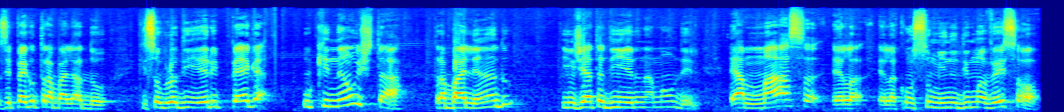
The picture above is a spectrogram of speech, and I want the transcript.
Você pega o trabalhador que sobrou dinheiro e pega o que não está trabalhando e injeta dinheiro na mão dele. É a massa ela, ela consumindo de uma vez só.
